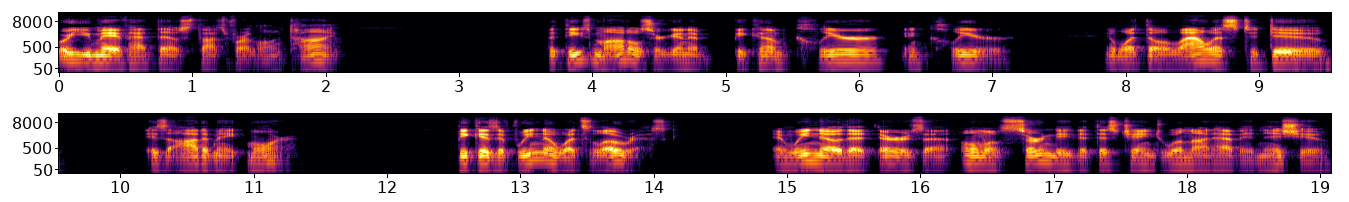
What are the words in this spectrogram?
Or you may have had those thoughts for a long time. But these models are going to become clearer and clearer. And what they'll allow us to do is automate more. Because if we know what's low risk, and we know that there is a almost certainty that this change will not have an issue,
